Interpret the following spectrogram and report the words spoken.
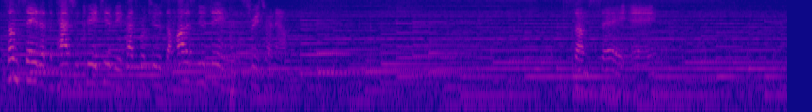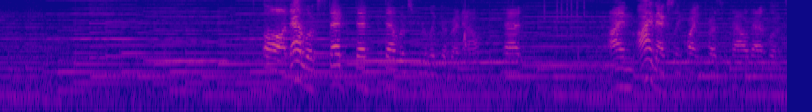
Some say that the passion creativity of Passpartout is the hottest new thing in the streets right now. Some say, eh? Oh, that looks that that that looks really good right now. That I'm I'm actually quite impressed with how that looks.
